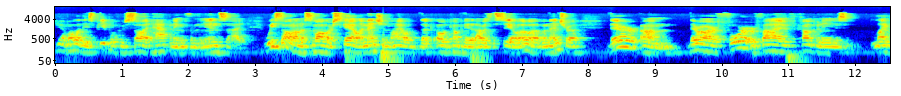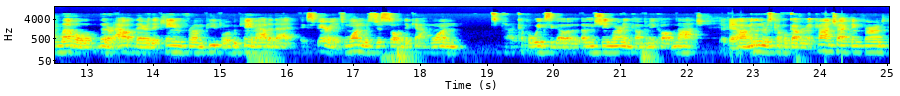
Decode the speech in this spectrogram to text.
you have all of these people who saw it happening from the inside. We saw it on a smaller scale. I mentioned my old the old company that I was the COO of, Amentra. There um, there are four or five companies like level that are out there that came from people who came out of that experience. One was just sold to Cap One a couple weeks ago, a machine learning company called Notch. Okay. Um, and then there's a couple government contracting firms.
